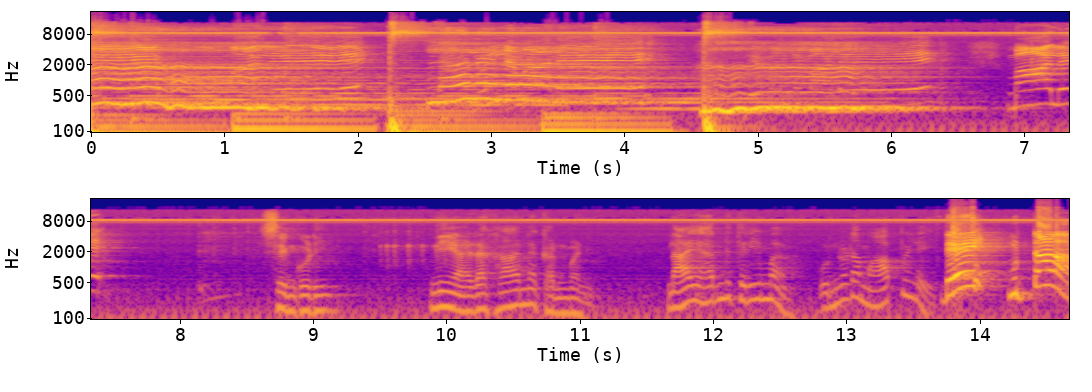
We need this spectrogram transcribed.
Ah. La la la. Ah. மாலே செங்கொடி நீ அழகான கண்மணி நான் யாருன்னு தெரியுமா? உன்னோட மாப்பிள்ளை. டேய் முட்டாளா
